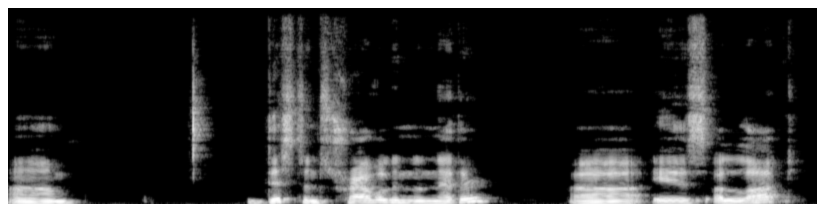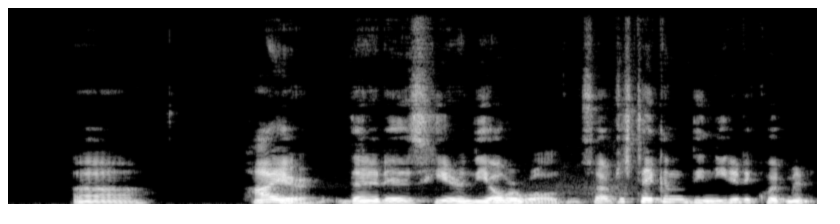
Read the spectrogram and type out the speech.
um, distance traveled in the nether uh, is a lot uh, higher than it is here in the overworld. So I've just taken the needed equipment.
